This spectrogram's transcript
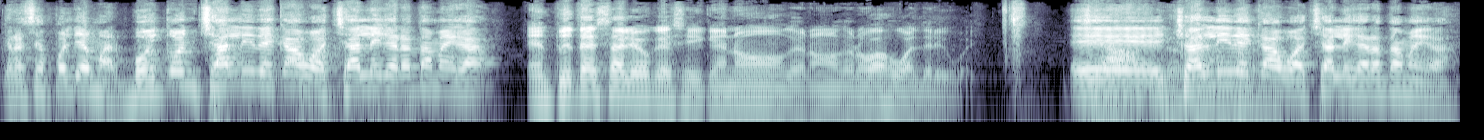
gracias por llamar. Voy con Charlie de Cagua. Charlie Garata Mega. En Twitter salió que sí, que no, que no, que no va a jugar White. Eh, Charlie de Cagua. Charlie Garata Mega.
